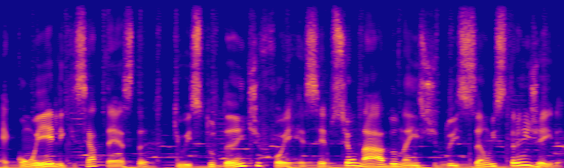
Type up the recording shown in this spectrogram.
É com ele que se atesta que o estudante foi recepcionado na instituição estrangeira.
